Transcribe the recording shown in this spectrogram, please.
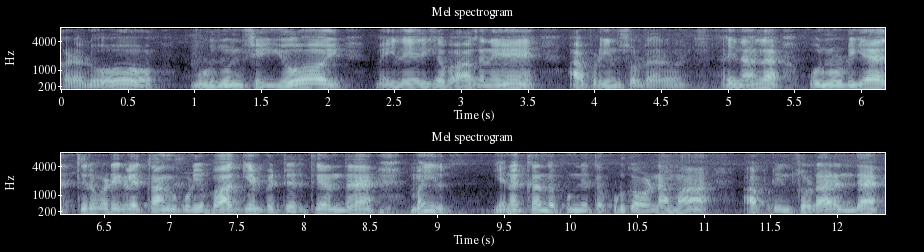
கடலோ முழுதும் செய்யோய் மயிலேறிக வாகனே அப்படின்னு சொல்றாரு அவர். அதனால உன்னுடைய திருவடிகளை தாங்கக்கூடிய பாக்கியம் பெற்றிருக்கு அந்த மயில். எனக்கு அந்த புண்ணியத்தை கொடுக்க வேண்டாமா? அப்படின்னு சொல்றாரு. இந்த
